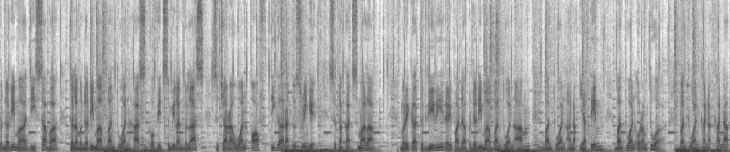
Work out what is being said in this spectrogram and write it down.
penerima di Sabah telah menerima bantuan khas COVID-19 secara one-off RM300 setakat semalam. Mereka terdiri daripada penerima bantuan am, bantuan anak yatim, bantuan orang tua, bantuan kanak-kanak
